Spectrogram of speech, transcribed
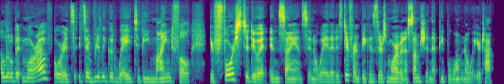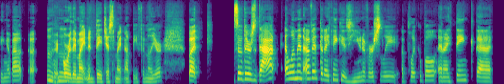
a little bit more of or it's it's a really good way to be mindful you're forced to do it in science in a way that is different because there's more of an assumption that people won't know what you're talking about uh, mm-hmm. or, or they might they just might not be familiar but so there's that element of it that i think is universally applicable and i think that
